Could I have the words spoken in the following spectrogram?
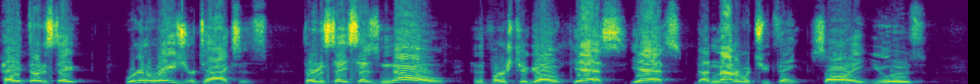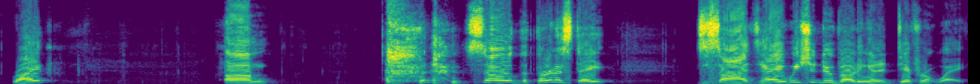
Hey, third estate, we're going to raise your taxes. Third estate says no. And the first two go, yes, yes. Doesn't matter what you think. Sorry, you lose. Right? Um, so the third estate decides, hey, we should do voting in a different way.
